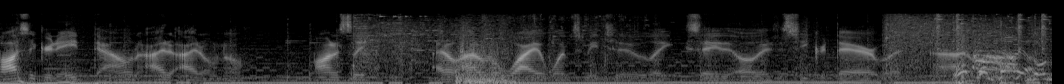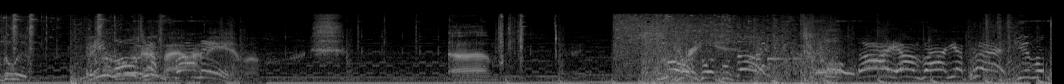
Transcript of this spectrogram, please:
Toss a grenade down? I, I don't know. Honestly, I don't I don't know why it wants me to like say oh there's a secret there, but uh, Don't do it! Reload, if I ammo. Um, You're going to die! I am that, you prick! Give up!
